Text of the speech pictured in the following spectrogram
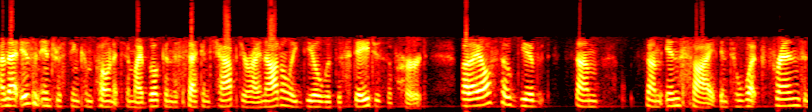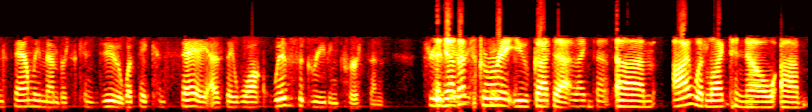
And that is an interesting component to my book in the second chapter. I not only deal with the stages of hurt, but I also give some some insight into what friends and family members can do, what they can say as they walk with the grieving person through. Yeah, that's great. You've got that. I like that. Um, I would like to know um,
